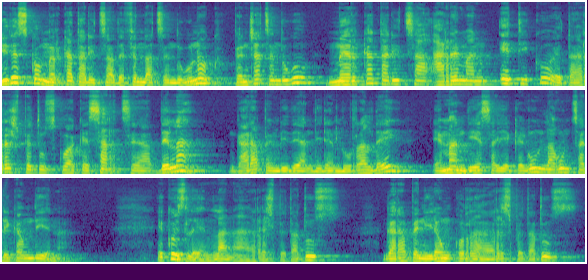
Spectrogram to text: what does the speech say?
Bidezko merkataritza defendatzen dugunok, pentsatzen dugu merkataritza harreman etiko eta errespetuzkoak ezartzea dela garapen bidean diren lurraldei eman diezaiek egun laguntzarik handiena. Ekoizleen lana errespetatuz, garapen iraunkorra errespetatuz,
